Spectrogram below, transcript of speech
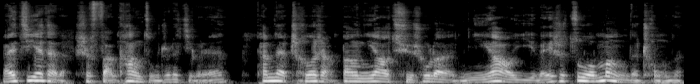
来接他的是反抗组织的几个人。他们在车上帮尼奥取出了尼奥以为是做梦的虫子，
